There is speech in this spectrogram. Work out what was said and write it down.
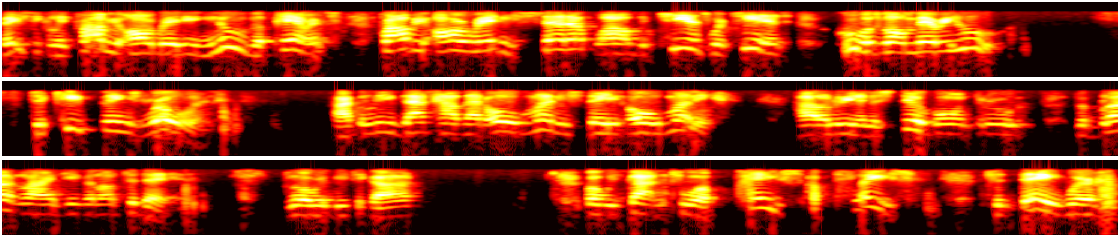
basically probably already knew the parents, probably already set up while the kids were kids who was gonna marry who. To keep things rolling. I believe that's how that old money stayed old money. Hallelujah. And it's still going through the bloodlines even on today. Glory be to God. But we've gotten to a place, a place today where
